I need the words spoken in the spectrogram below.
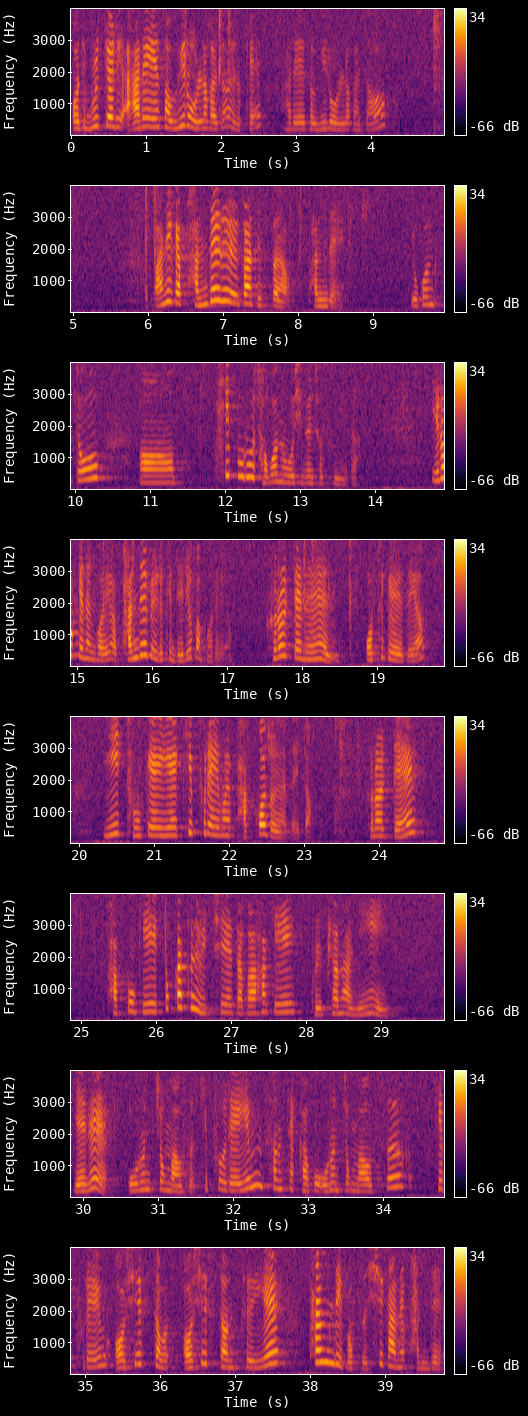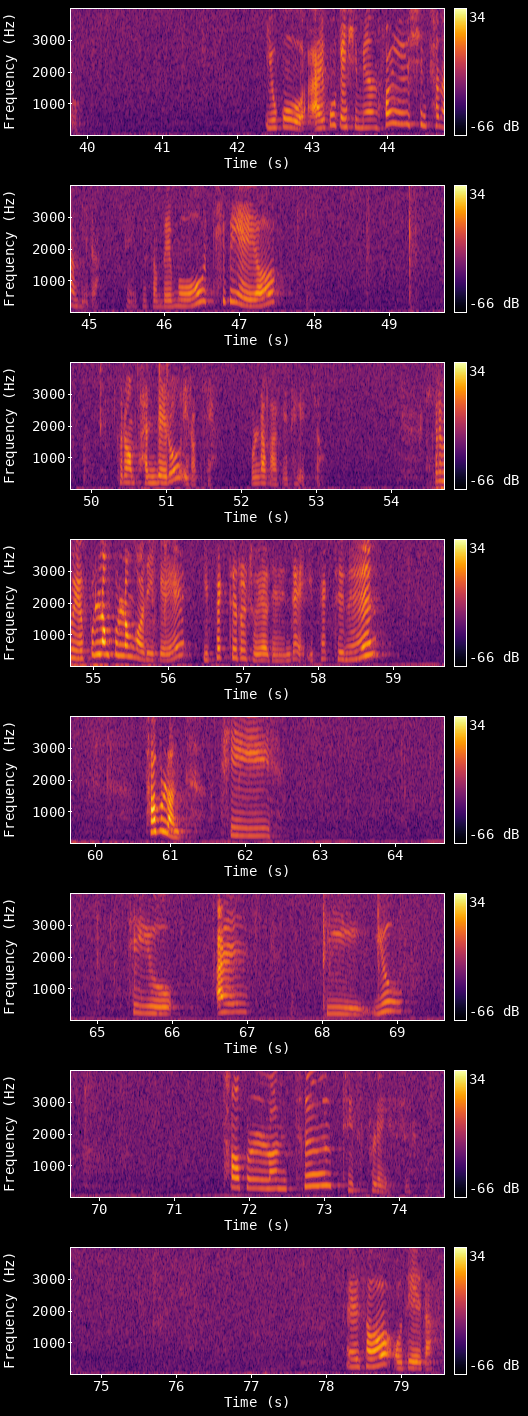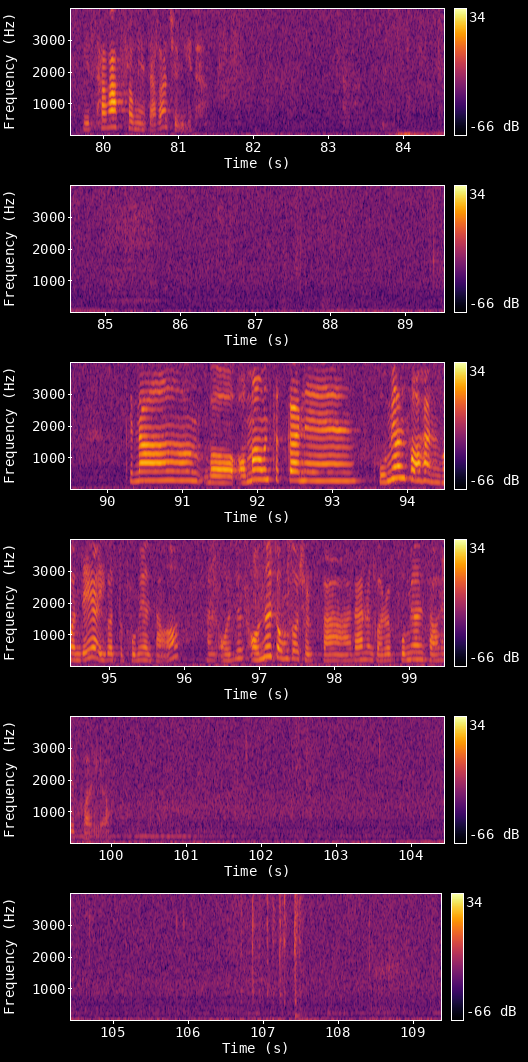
어디 물결이 아래에서 위로 올라가죠. 이렇게 아래에서 위로 올라가죠. 만약에 반대가 됐어요. 반대. 요건 또 어, 팁으로 적어 놓으시면 좋습니다. 이렇게 된 거예요. 반대로 이렇게 내려가 버려요. 그럴 때는 어떻게 해야 돼요? 이 두 개의 키프레임을 바꿔줘야 되죠. 그럴 때 바꾸기 똑같은 위치에다가 하기 불편하니 얘를 오른쪽 마우스 키프레임 선택하고 오른쪽 마우스 키프레임 어시스턴, 어시스턴트의 타임 리버스 시간을 반대로 요거 알고 계시면 훨씬 편합니다. 네, 그래서 메모 팁이에요. 그럼 반대로 이렇게 올라가게 되겠죠. 그러면 꿀렁꿀렁거리게 이펙트를 줘야 되는데 이펙트는 터블런트. T T U R B U. 터블런트 디스플레이스. 에서 어디에다? 이 사각형에다가 줍니다. 그 다음 뭐 어마운트가는 보면서 하는 건데요. 이것도 보면서 한 어느, 어느 정도 줄까라는 거를 보면서 할 거예요.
